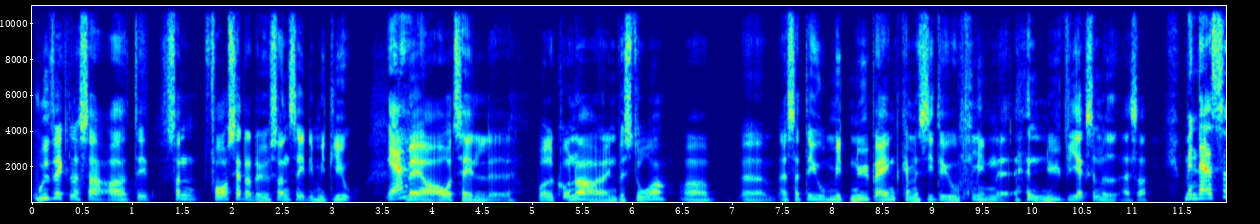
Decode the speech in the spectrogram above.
udviklet sig, og det, sådan fortsætter det jo sådan set i mit liv, Ja. med at overtale øh, både kunder og investorer. Og, øh, altså, det er jo mit nye band, kan man sige. Det er jo min øh, nye virksomhed. Altså, Men lad os, så,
